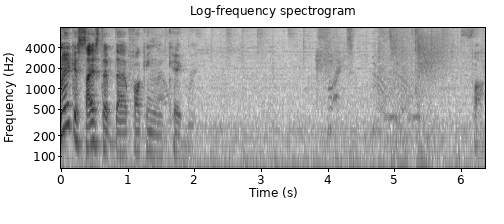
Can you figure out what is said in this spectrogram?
know you can sidestep that fucking kick. Fuck.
